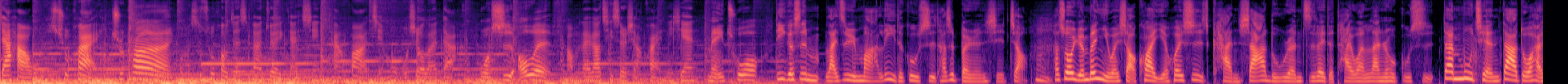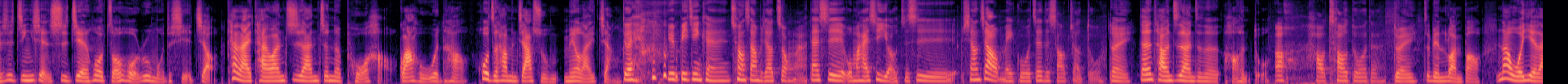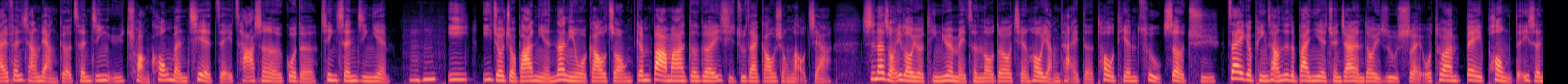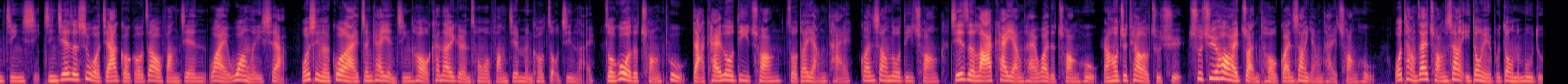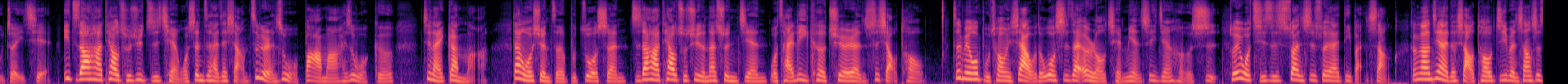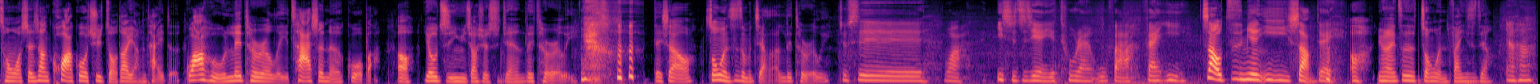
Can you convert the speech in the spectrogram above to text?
家好，是出快 True Crime，我们是出口真实犯罪感性谈话节目。我是 Olanda，我是 Olive。好，我们来到七十二小块，你先。没错，第一个是来自于玛丽的故事，她是本人邪教。嗯，她说原本以为小块也会是砍杀卢人之类的台湾烂肉故事，但目前大多还是惊险事件或走火入魔的邪教。看来台湾治安真的颇好。刮胡问号。或者他们家属没有来讲，对，因为毕竟可能创伤比较重啊，但是我们还是有，只是相较美国真的少比较多。对，但是台湾治安真的好很多哦，好超多的。对，这边乱报。那我也来分享两个曾经与闯空门窃贼擦身而过的亲身经验。嗯哼，一一九九八年那年，我高中跟爸妈哥哥一起住在高雄老家，是那种一楼有庭院，每层楼都有前后阳台的透天厝社区。在一个平常日的半夜，全家人都已入睡，我突然被砰的一声惊醒，紧接着是我家狗狗在我房间外望了一下。我醒了过来，睁开眼睛后，看到一个人从我房间门口走进来，走过我的床铺，打开落地窗，走到阳台，关上落地窗，接着拉开阳台外的窗户，然后就跳了出去。出去后还转头关上阳台窗户。我躺在床上一动也不动地目睹这一切，一直到他跳出去之前，我甚至还在想，这个人是我爸吗？还是我哥？进来干嘛？但我选择不作声，直到他跳出去的那瞬间，我才立刻确认是小偷。这边我补充一下，我的卧室在二楼前面，是一间和室，所以我其实算是睡在地板上。刚刚进来的小偷基本上是从我身上跨过去走到阳台的，刮胡 literally 擦身而过吧。哦，优质英语教学时间 literally。等一下哦，中文是怎么讲啊？literally 就是哇，一时之间也突然无法翻译。照字面意义上，对 哦，原来这中文翻译是这样。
